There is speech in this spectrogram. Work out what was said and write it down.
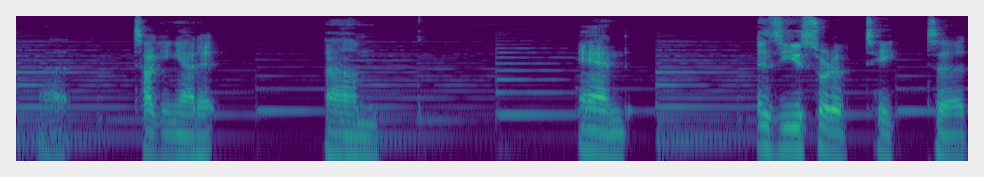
uh, tugging at it. Um, and as you sort of take to,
